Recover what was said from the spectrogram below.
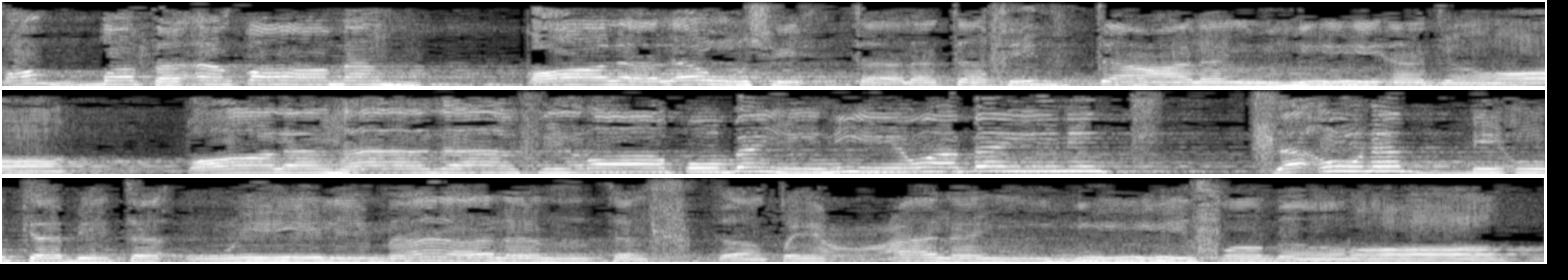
ينقض فأقامه. قال لو شئت لتخذت عليه أجرا. قال هذا فراق بيني وبينك سأنبئك بتأويل ما تستطع عليه صبرا.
